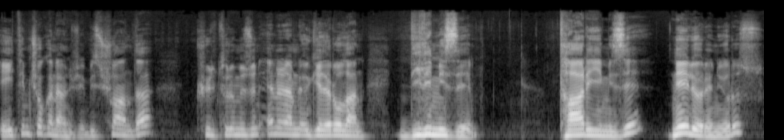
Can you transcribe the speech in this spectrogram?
eğitim çok önemli bir şey. Biz şu anda kültürümüzün en önemli ögeleri olan dilimizi, tarihimizi neyle öğreniyoruz?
